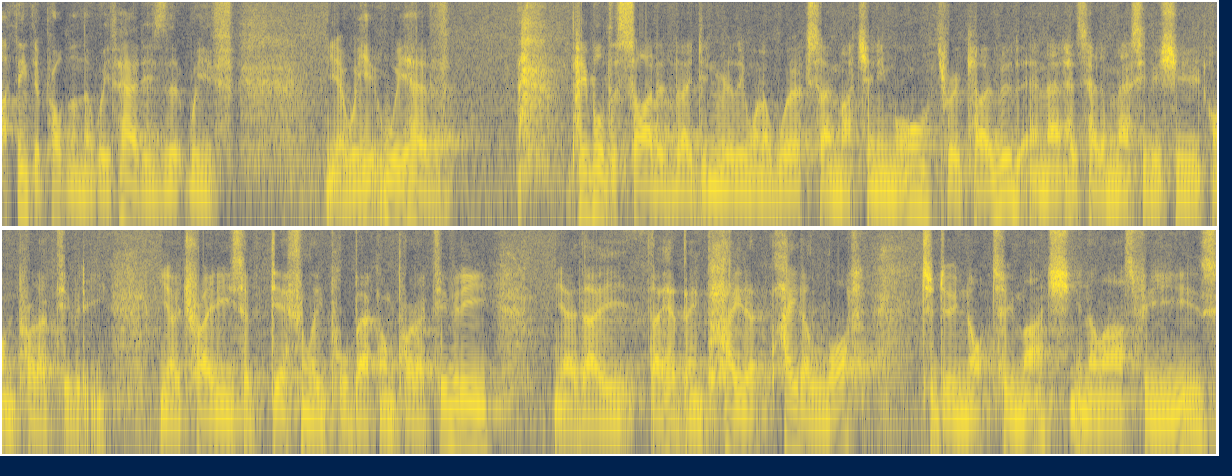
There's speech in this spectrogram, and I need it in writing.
I think the problem that we've had is that we've, you know, we, we have people decided they didn't really want to work so much anymore through COVID, and that has had a massive issue on productivity. You know, tradies have definitely pulled back on productivity. You know, they, they have been paid paid a lot to do not too much in the last few years,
